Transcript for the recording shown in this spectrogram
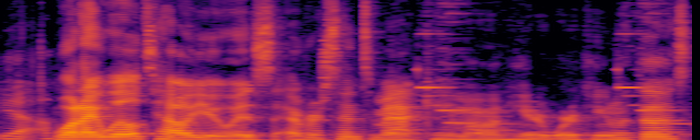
yeah. What I will tell you is, ever since Matt came on here working with us,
